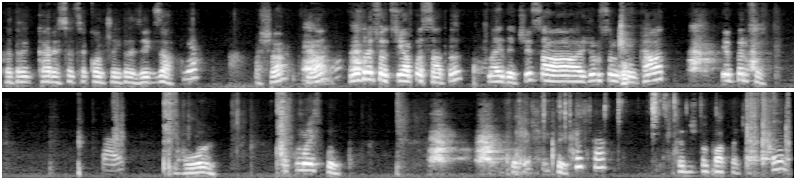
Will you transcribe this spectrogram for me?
către care să se concentreze. Exact. Ia. Așa, da? Nu trebuie să o ții apăsată. N-ai de ce. S-a ajuns în culcat. E perfect. Stai. Bun. Acum mai spun. Te duci și tu. Culcat. Te duci pe partea cealaltă.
